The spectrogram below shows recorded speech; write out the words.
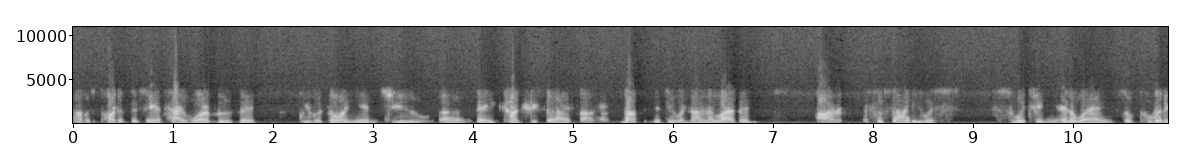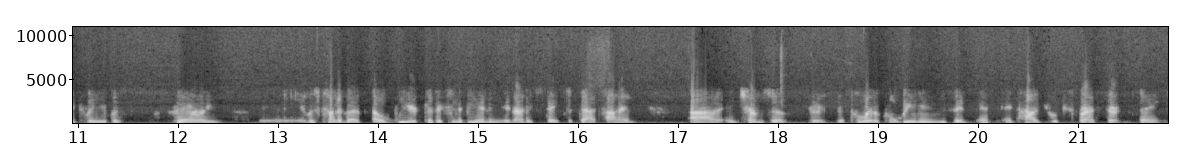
I was part of this anti war movement we were going into uh, invade countries that I thought had nothing to do with 9/11. Our society was switching in a way, so politically it was very. It was kind of a, a weird position to be in in the United States at that time, uh, in terms of your, your political leanings and, and, and how you express certain things.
